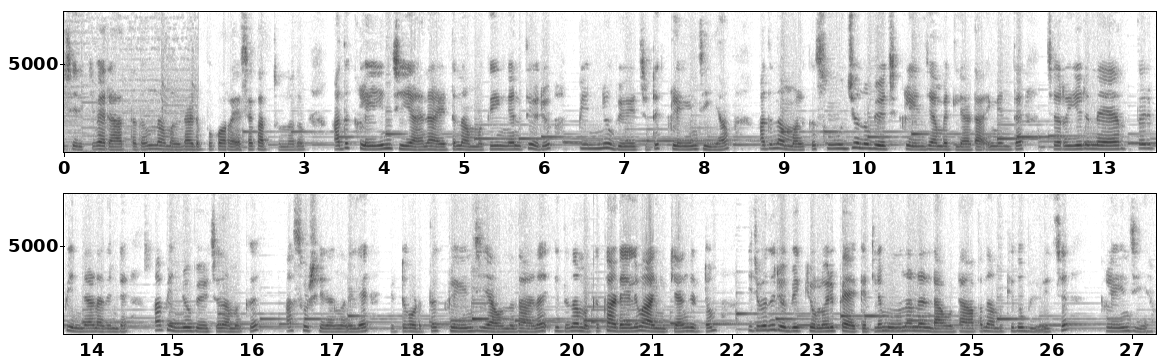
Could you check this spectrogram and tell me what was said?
ശരിക്കും വരാത്തതും നമ്മളുടെ അടുപ്പ് കുറേശ്ശെ കത്തുന്നതും. അത് ക്ലീൻ ചെയ്യാനായിട്ട് നമുക്ക് ഇങ്ങനത്തെ ഒരു പിന്നുപയോഗിച്ചിട്ട് ക്ലീൻ ചെയ്യാം. അത് നമ്മൾക്ക് സൂചി ഒന്നും ഉപയോഗിച്ച് ക്ലീൻ ചെയ്യാൻ പറ്റില്ല കേട്ടോ ഇങ്ങനത്തെ ചെറിയൊരു നേർത്ത ഒരു പിന്നാണ് അതിന്റെ. ആ പിന്ന് ഉപയോഗിച്ച് നമുക്ക് ആ സുഷിരങ്ങളിൽ ഇട്ട് കൊടുത്ത് ക്ലീൻ ചെയ്യാവുന്നതാണ്. ഇത് നമുക്ക് കടയിൽ വാങ്ങിക്കാൻ കിട്ടും. ഇരുപത് രൂപയ്ക്കുള്ള ഒരു പാക്കറ്റിൽ മൂന്നെണ്ണം ഉണ്ടാവും കേട്ടോ അപ്പം നമുക്കിത് ഉപയോഗിച്ച് ക്ലീൻ ചെയ്യാം.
